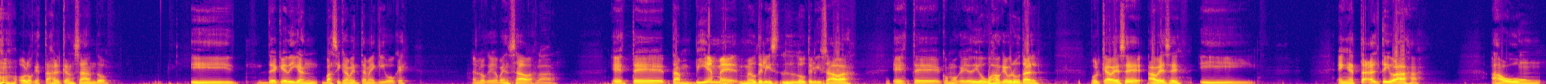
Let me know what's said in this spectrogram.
o lo que estás alcanzando. Y de que digan, básicamente me equivoqué en lo que yo pensaba. Claro. Este, también me, me utiliz- lo utilizaba, este, como que yo digo, wow, qué brutal. Porque a veces, a veces, y en esta alta y baja, aún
